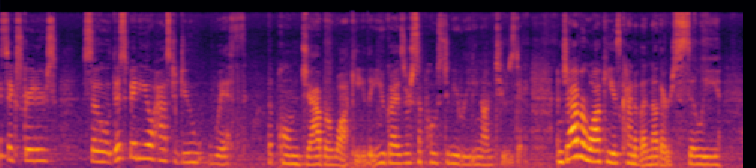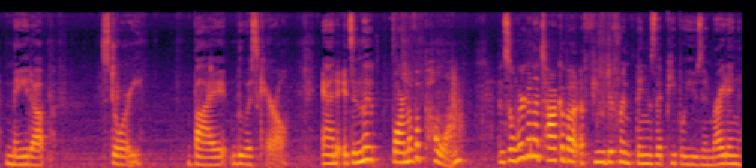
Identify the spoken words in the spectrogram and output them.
Hey sixth graders, so this video has to do with the poem Jabberwocky that you guys are supposed to be reading on Tuesday. And Jabberwocky is kind of another silly, made up story by Lewis Carroll. And it's in the form of a poem. And so we're going to talk about a few different things that people use in writing,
